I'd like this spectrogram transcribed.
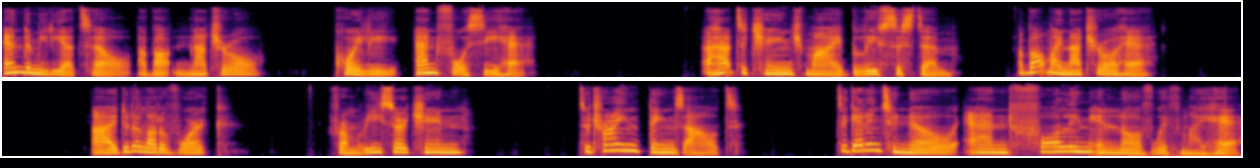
and the media tell about natural, coily, and 4C hair. I had to change my belief system about my natural hair. I did a lot of work from researching to trying things out to getting to know and falling in love with my hair.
